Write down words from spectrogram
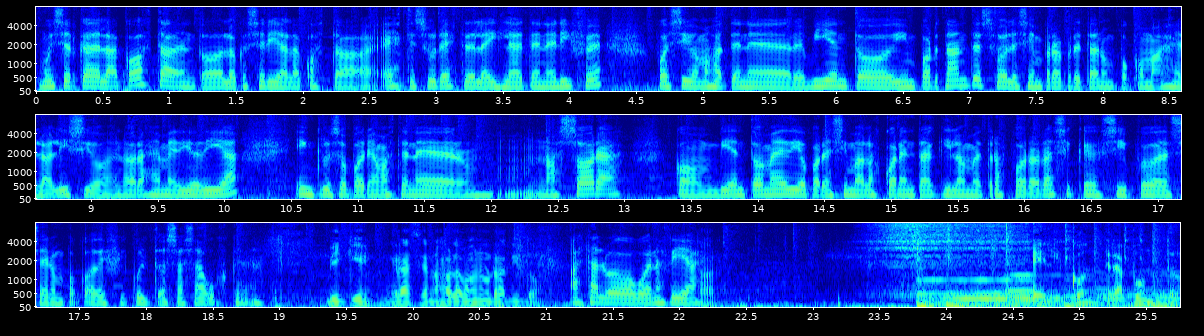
muy cerca de la costa, en todo lo que sería la costa este-sureste de la isla de Tenerife, pues sí vamos a tener viento importante, suele siempre apretar un poco más el alisio en horas de mediodía, incluso podríamos tener unas horas con viento medio por encima de los 40 kilómetros por hora, así que sí puede ser un poco dificultosa esa búsqueda. Vicky, gracias, nos hablamos en un ratito. Hasta luego, buenos días. El Contrapunto.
